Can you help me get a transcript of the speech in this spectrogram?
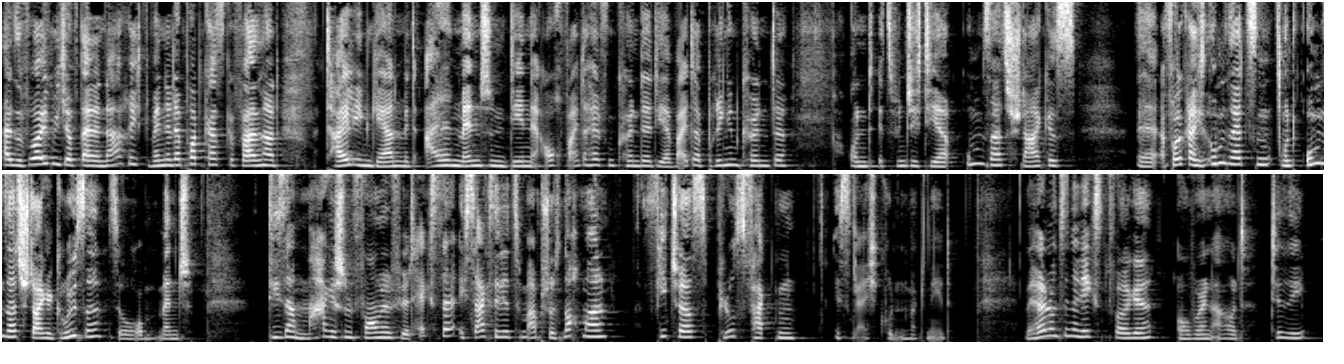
also freue ich mich auf deine Nachricht. Wenn dir der Podcast gefallen hat, teile ihn gern mit allen Menschen, denen er auch weiterhelfen könnte, die er weiterbringen könnte. Und jetzt wünsche ich dir umsatzstarkes, äh, erfolgreiches Umsetzen und umsatzstarke Grüße. So rum, Mensch. Dieser magischen Formel für Texte. Ich sage sie dir zum Abschluss nochmal. Features plus Fakten ist gleich Kundenmagnet. Wir hören uns in der nächsten Folge. Over and out. Tschüssi.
